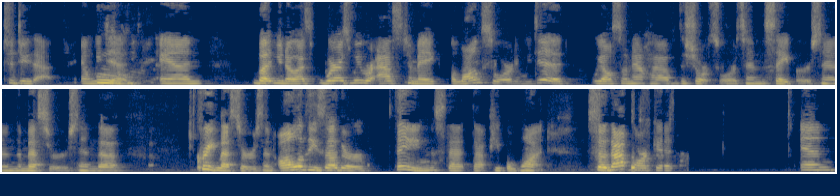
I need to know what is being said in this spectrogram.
to do that and we mm. did and but you know as whereas we were asked to make a long sword and we did we also now have the short swords and the sabers and the messers and the Kriegmessers and all of these other things that that people want so that market and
